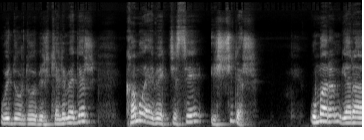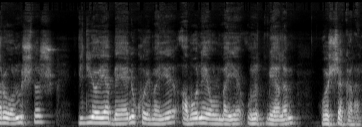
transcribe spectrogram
uydurduğu bir kelimedir. Kamu emekçisi işçidir. Umarım yararı olmuştur. Videoya beğeni koymayı, abone olmayı unutmayalım. Hoşçakalın.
